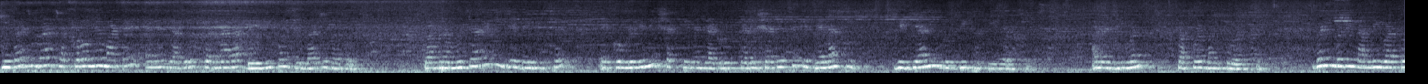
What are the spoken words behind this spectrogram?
જુદા જુદા ચક્રોને માટે એને જાગૃત કરનારા દેવી પણ જુદા જુદા હોય છે. તો આ બ્રહ્મચારીની જે દેવી છે, એ કુંડલીની શક્તિને જાગૃત કરી શકે છે કે જેનાથી વિદ્યાની વૃદ્ધિ થતી હોય છે અને જીવન સફળ બનતું હોય છે. ઘણી બધી લાંબી વાતો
